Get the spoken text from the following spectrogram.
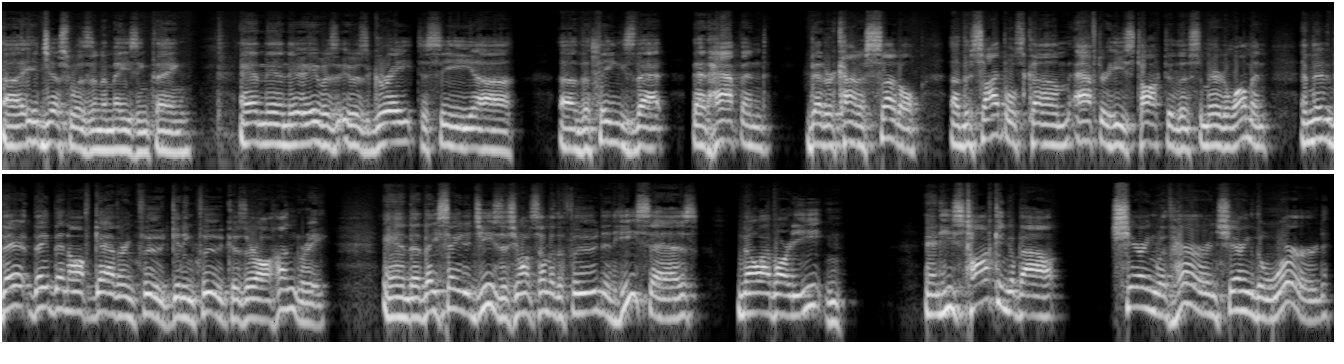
Uh, it just was an amazing thing. And then it was it was great to see uh, uh the things that that happened that are kind of subtle. Uh, the disciples come after he's talked to the Samaritan woman, and they're, they've been off gathering food, getting food because they're all hungry. And uh, they say to Jesus, "You want some of the food?" And he says, "No, I've already eaten." And he's talking about sharing with her and sharing the word.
